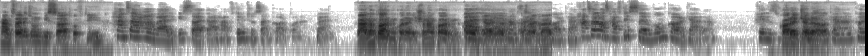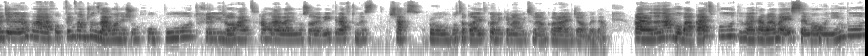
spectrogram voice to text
همسرتون 20 ساعت گفتی؟ همسر من بله 20 ساعت در هفته می‌تونستن کار کنن. بله. و الان کار می‌کنن. ایشون هم کار می‌کنن بله بله از همسرم اول کار کرد. همسرم از هفته سوم کار کردن. خیلی زود کار general. کردن کار general و خب فکر کنم چون زبانشون خوب بود خیلی راحت همون اولین مصاحبه که رفت تونست شخص رو متقاعد کنه که من می‌تونم کار رو انجام بدم. قراردادم موقت بود و تقریبا برای سه ماه و نیم بود.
